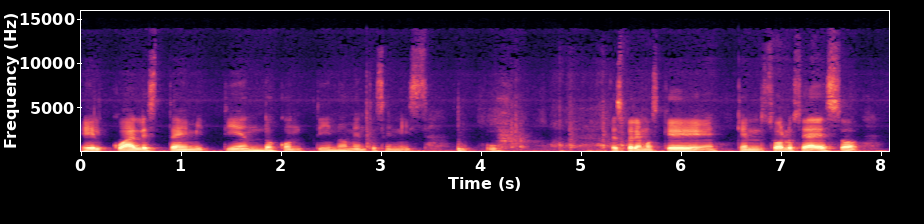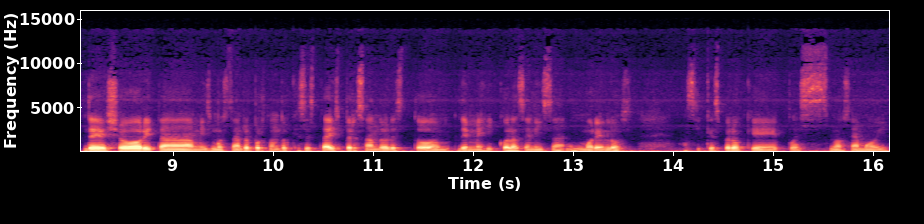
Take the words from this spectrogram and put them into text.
el cual está emitiendo continuamente ceniza. Esperemos que, solo sea eso. De hecho, ahorita mismo están reportando que se está dispersando el estado de México la ceniza en Morelos. Así que espero que pues no sea muy,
